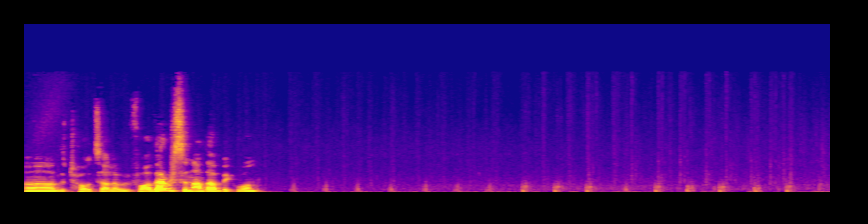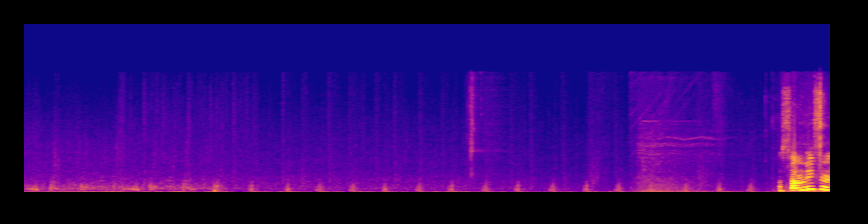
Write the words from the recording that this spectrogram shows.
Uh, the toads are level 4. There is another big one. Some reason,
